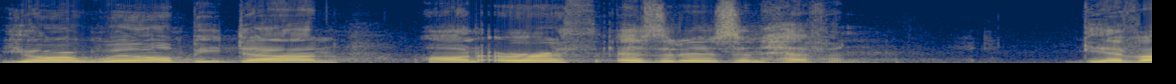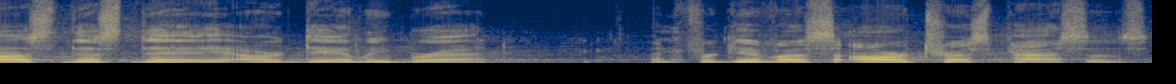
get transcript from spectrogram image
your will be done on earth as it is in heaven. Give us this day our daily bread, and forgive us our trespasses,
